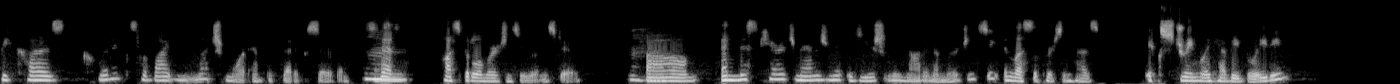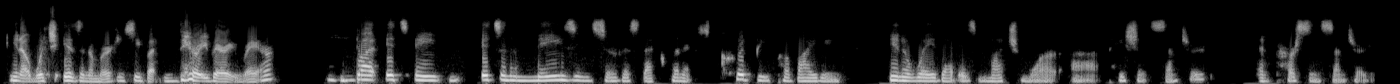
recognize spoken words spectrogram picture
because clinics provide much more empathetic service Mhm. than hospital emergency rooms do. Mhm. Um, and miscarriage management is usually not an emergency unless the person has extremely heavy bleeding, you know, which is an emergency, but very, very rare. Mhm. But it's a, it's an amazing service that clinics could be providing in a way that is much more uh, patient centered and person centered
